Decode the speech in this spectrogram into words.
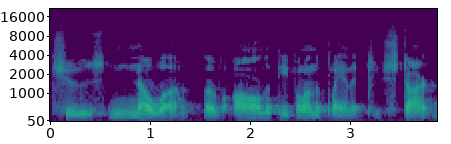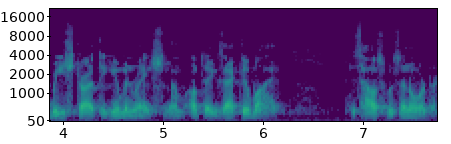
choose Noah of all the people on the planet to start, restart the human race? And I'll tell you exactly why. His house was in order.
